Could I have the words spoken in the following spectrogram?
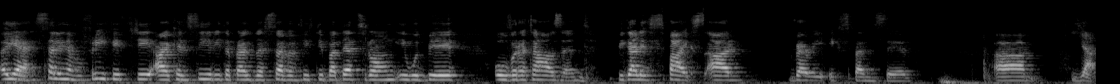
Uh, yeah, selling them for 350. I can see retail price by 750, but that's wrong. It would be over a thousand. Pigalle spikes are very expensive. Um, yeah.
